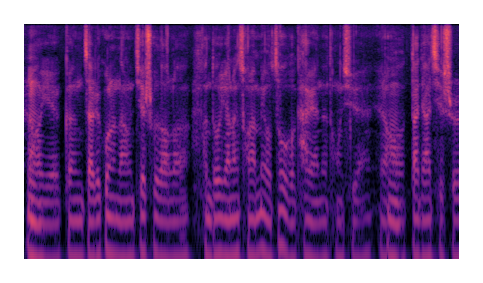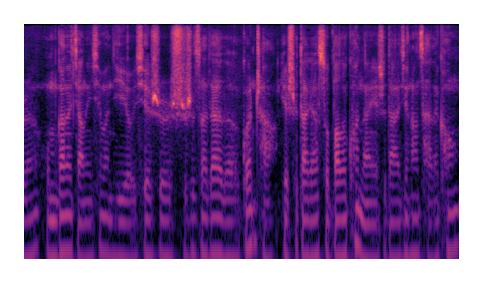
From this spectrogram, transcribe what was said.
然后也跟在这过程当中接触到了很多原来从来没有做过开源的同学，然后大家其实我们刚才讲的一些问题，有一些是实实在在的观察，也是大家所抱的困难，也是大家经常踩的坑。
